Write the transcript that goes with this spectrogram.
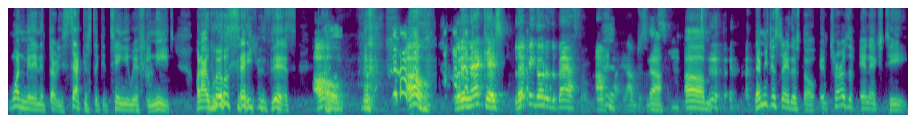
one minute and 30 seconds to continue if he needs. But I will say you this. Oh, oh, but in that case, let me go to the bathroom. I'm playing. I'm just nah, um, let me just say this though. In terms of NXT,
